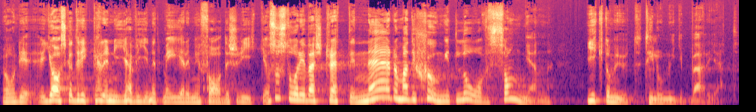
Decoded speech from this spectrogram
Och det, jag ska dricka det nya vinet med er i min faders rike. Och så står det i vers 30, när de hade sjungit lovsången gick de ut till Olivberget.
